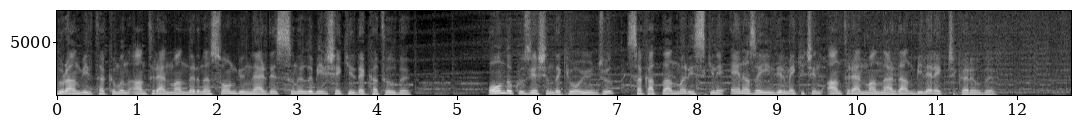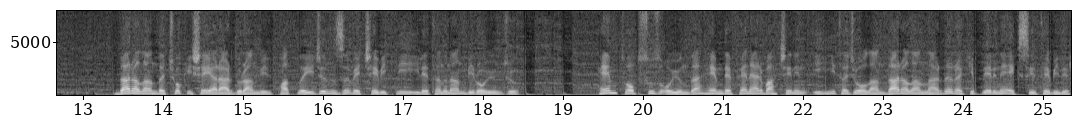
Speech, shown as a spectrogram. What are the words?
Duranville takımın antrenmanlarına son günlerde sınırlı bir şekilde katıldı. 19 yaşındaki oyuncu, sakatlanma riskini en aza indirmek için antrenmanlardan bilerek çıkarıldı. Dar alanda çok işe yarar Duranville patlayıcı hızı ve çevikliği ile tanınan bir oyuncu. Hem topsuz oyunda hem de Fenerbahçe'nin iyi tacı olan dar alanlarda rakiplerini eksiltebilir.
